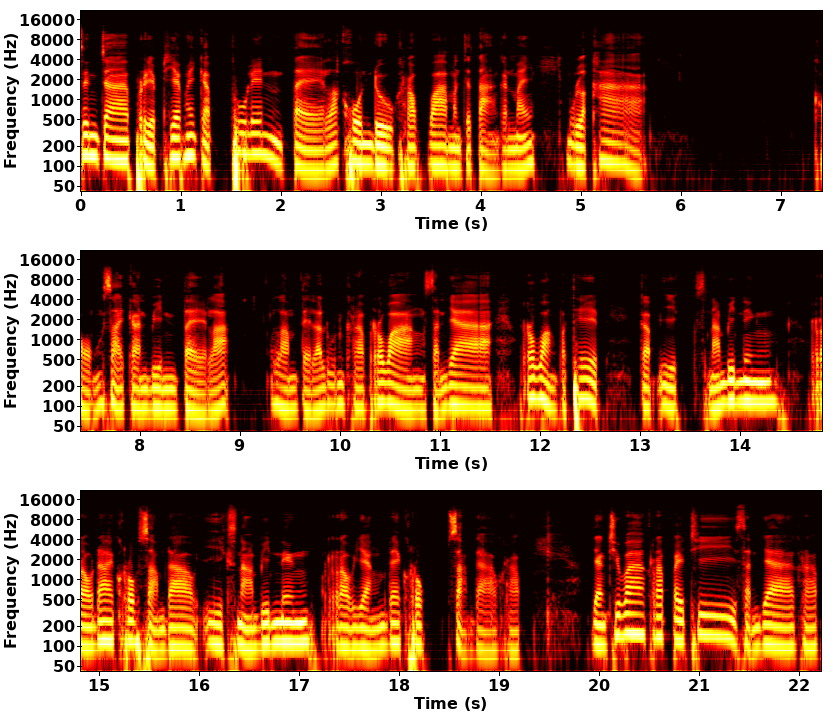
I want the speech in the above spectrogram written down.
ซึ่งจะเปรียบเทียบให้กับผู้เล่นแต่ละคนดูครับว่ามันจะต่างกันไหม มูลค่า ของสายการบินแต่ละลำแต่ละรุ่นครับ ระหว่างสัญญาระหว่างประเทศกับอีกสนามบินหนึ่งเราได้ครบ 3 ดาว อีกสนามบินหนึ่งเรายังไม่ได้ครบ 3 ดาวครับ อย่างที่ว่าครับไปที่สัญญาครับ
